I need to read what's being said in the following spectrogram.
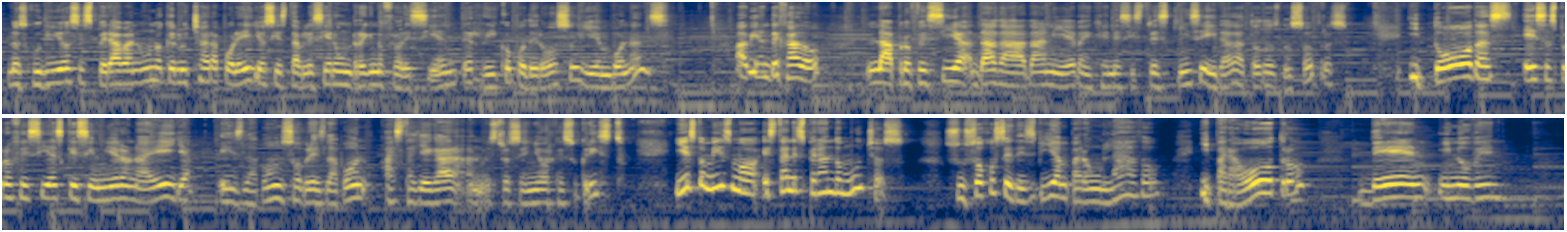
Los judíos esperaban uno que luchara por ellos y estableciera un reino floreciente, rico, poderoso y en bonanza. Habían dejado la profecía dada a Adán y Eva en Génesis 3.15 y dada a todos nosotros. Y todas esas profecías que se unieron a ella, eslabón sobre eslabón, hasta llegar a nuestro Señor Jesucristo. Y esto mismo están esperando muchos. Sus ojos se desvían para un lado y para otro, ven y no ven,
